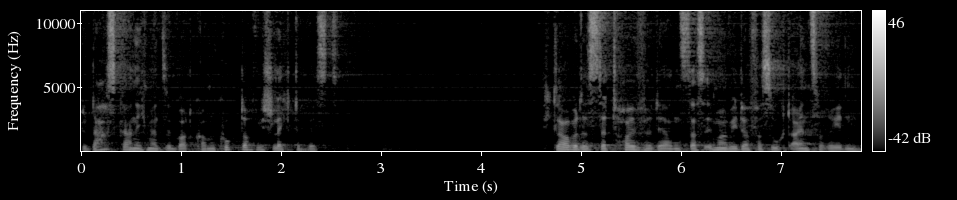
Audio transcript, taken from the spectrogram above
Du darfst gar nicht mehr zu Gott kommen. Guck doch, wie schlecht du bist. Ich glaube, das ist der Teufel, der uns das immer wieder versucht einzureden.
